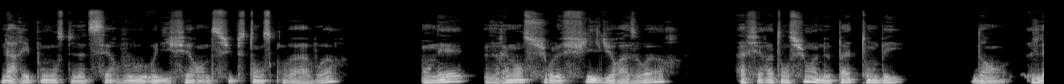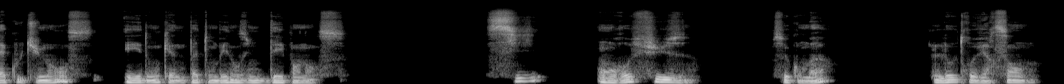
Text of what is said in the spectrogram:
la réponse de notre cerveau aux différentes substances qu'on va avoir, on est vraiment sur le fil du rasoir à faire attention à ne pas tomber dans l'accoutumance et donc à ne pas tomber dans une dépendance. Si on refuse ce combat, l'autre versant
